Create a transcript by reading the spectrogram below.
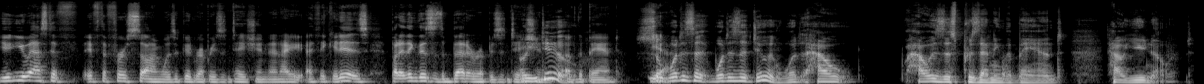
You, you asked if, if the first song was a good representation, and I, I think it is, but I think this is a better representation Oh, you do? of the band. so yeah. what is it? What is it doing? What? How? How is this presenting the band? How you know it?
